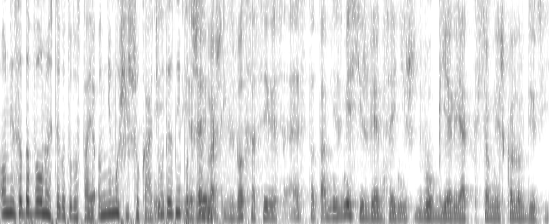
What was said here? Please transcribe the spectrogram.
on jest zadowolony z tego, co dostaje. On nie musi szukać, mu to jest niepotrzebne. Jeżeli masz Xboxa Series S, to tam nie zmieścisz więcej niż dwóch gier, jak ściągniesz Call of Duty.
